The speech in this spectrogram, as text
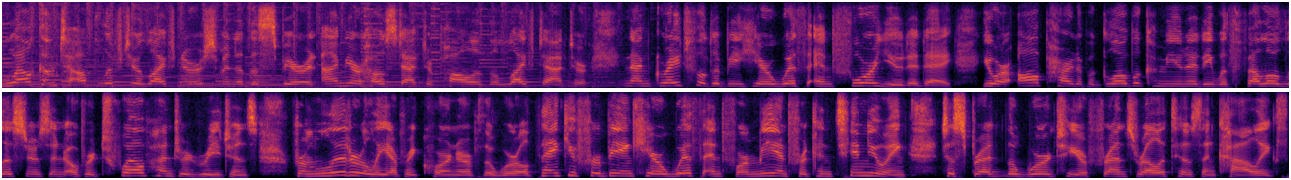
Welcome to Uplift Your Life Nourishment of the Spirit. I'm your host, Dr. Paula, the Life Doctor, and I'm grateful to be here with and for you today. You are all part of a global community with fellow listeners in over 1,200 regions from literally every corner of the world. Thank you for being here with and for me and for continuing to spread the word to your friends, relatives, and colleagues.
